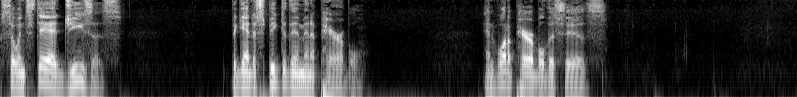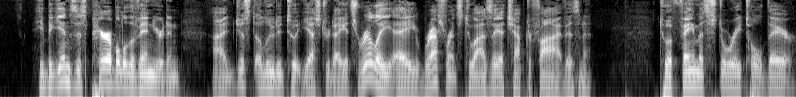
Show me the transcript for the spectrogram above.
So instead, Jesus began to speak to them in a parable. And what a parable this is. He begins this parable of the vineyard, and I just alluded to it yesterday. It's really a reference to Isaiah chapter 5, isn't it? To a famous story told there,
